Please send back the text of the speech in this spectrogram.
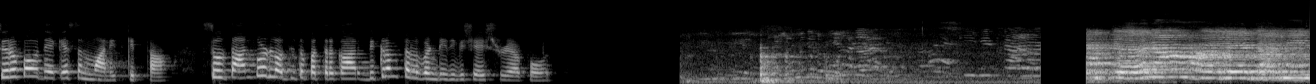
ਸਿਰੋਪਾਓ ਦੇ ਕੇ ਸਨਮਾਨਿਤ ਕੀਤਾ। ਸੁਲਤਾਨਪੁਰ ਲੋਧੀ ਤੋਂ ਪੱਤਰਕਾਰ ਵਿਕਰਮ ਤਲਵੰਡੀ ਦੀ ਵਿਸ਼ੇਸ਼ ਰਿਪੋਰਟ। ਰਾਜਧਾਨੀ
